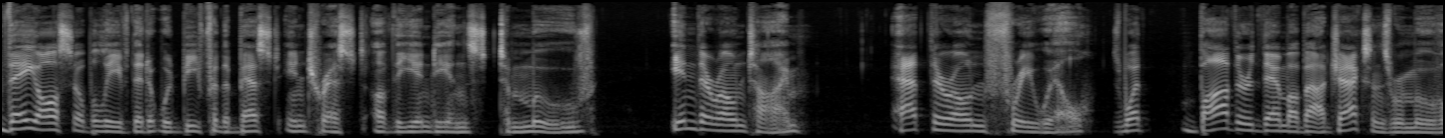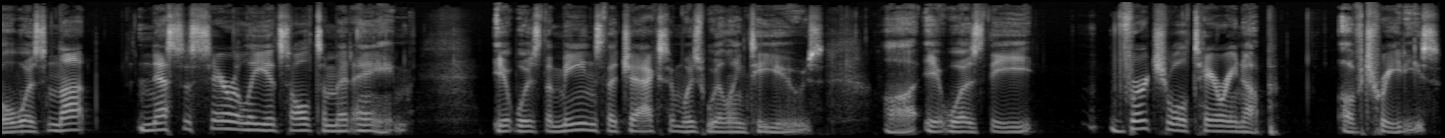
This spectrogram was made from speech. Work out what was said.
They also believed that it would be for the best interest of the Indians to move in their own time, at their own free will. What bothered them about Jackson's removal was not necessarily its ultimate aim. It was the means that Jackson was willing to use. Uh, it was the virtual tearing up of treaties.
